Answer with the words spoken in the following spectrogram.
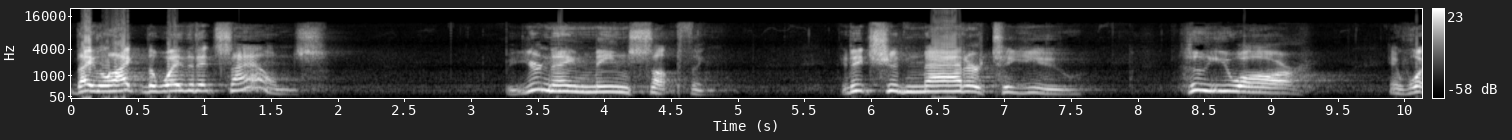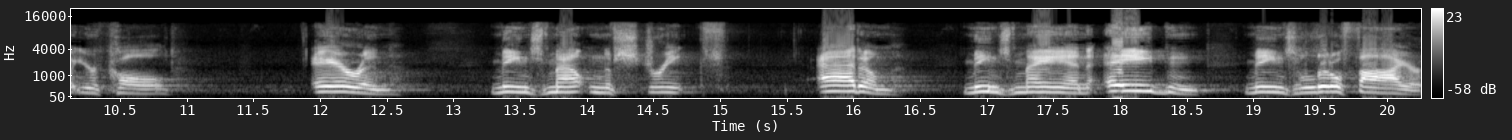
they like the way that it sounds. But your name means something, and it should matter to you who you are and what you're called. Aaron means mountain of strength. Adam means man. Aden means little fire.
